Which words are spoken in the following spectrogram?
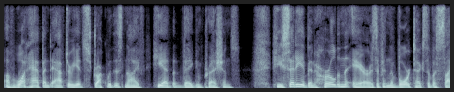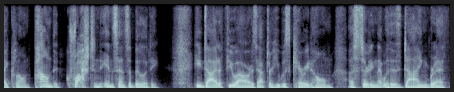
Of what happened after he had struck with his knife, he had but vague impressions. He said he had been hurled in the air as if in the vortex of a cyclone, pounded, crushed into insensibility. He died a few hours after he was carried home, asserting that with his dying breath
